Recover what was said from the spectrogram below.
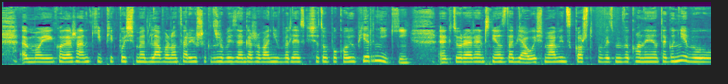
mojej koleżanki, piekłyśmy dla wolontariuszy, którzy byli zaangażowani w Bedlemskie Światło Pokoju pierniki, e, które ręcznie ozdabiałyśmy, a więc koszt powiedzmy wykonania tego nie był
